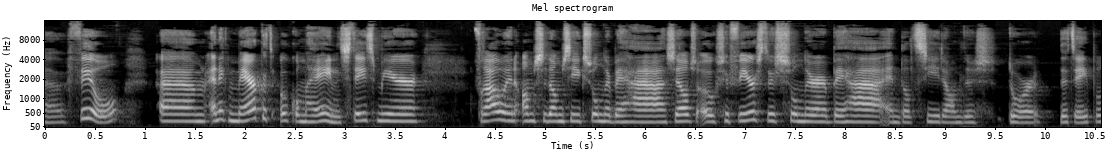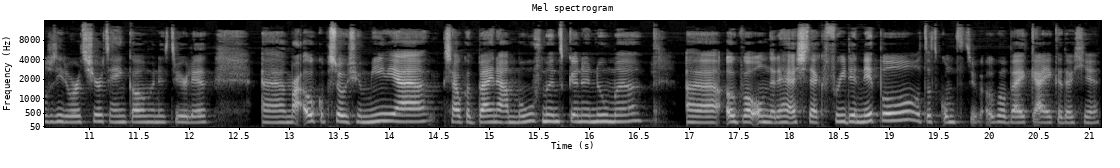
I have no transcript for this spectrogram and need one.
uh, veel. Um, en ik merk het ook omheen. Steeds meer Vrouwen in Amsterdam zie ik zonder BH. Zelfs ook serveersters zonder BH. En dat zie je dan dus door de tepels die door het shirt heen komen natuurlijk. Uh, maar ook op social media zou ik het bijna een movement kunnen noemen. Uh, ook wel onder de hashtag Free the Nipple. Want dat komt natuurlijk ook wel bij kijken. Dat, je,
